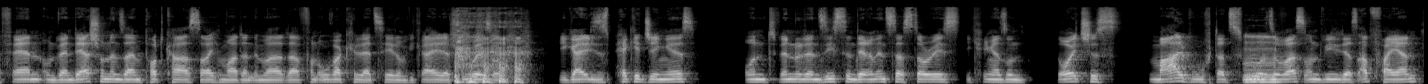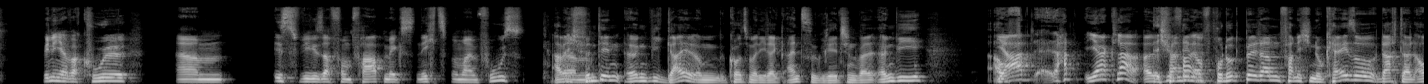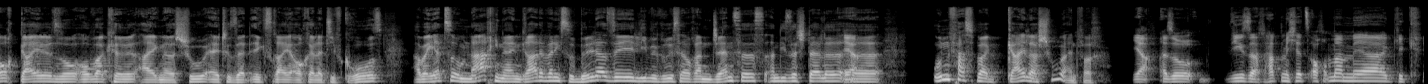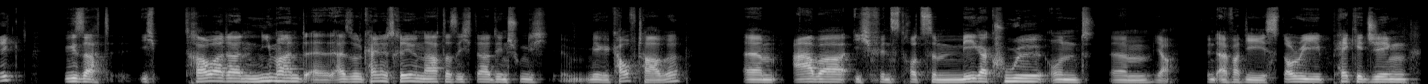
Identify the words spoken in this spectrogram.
Fan und wenn der schon in seinem Podcast, sag ich mal, dann immer da von Overkill erzählt und wie geil der Schuh ist und wie geil dieses Packaging ist und wenn du dann siehst in deren Insta Stories, die kriegen ja so ein deutsches Malbuch dazu Mhm. und sowas und wie die das abfeiern, finde ich einfach cool. Ähm, ist wie gesagt vom Farbmix nichts für meinen Fuß. Aber ich Ähm, finde den irgendwie geil, um kurz mal direkt einzugrätschen, weil irgendwie ja, hat ja klar. Also Ich fand jeden ihn Fall. auf Produktbildern, fand ich ihn okay so, dachte halt auch geil, so Overkill, eigener Schuh, A to Z X-Reihe, auch relativ groß. Aber jetzt so im Nachhinein, gerade wenn ich so Bilder sehe, liebe Grüße auch an Jensis an dieser Stelle, Ja. äh, unfassbar geiler Schuh einfach. Ja, also wie gesagt, hat mich jetzt auch immer mehr gekriegt. Wie gesagt, ich traue da niemand, äh, also keine Tränen nach, dass ich da den Schuh nicht äh, mir gekauft habe. Ähm, aber ich finde es trotzdem mega cool und ähm, ja, finde einfach die Story, Packaging,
